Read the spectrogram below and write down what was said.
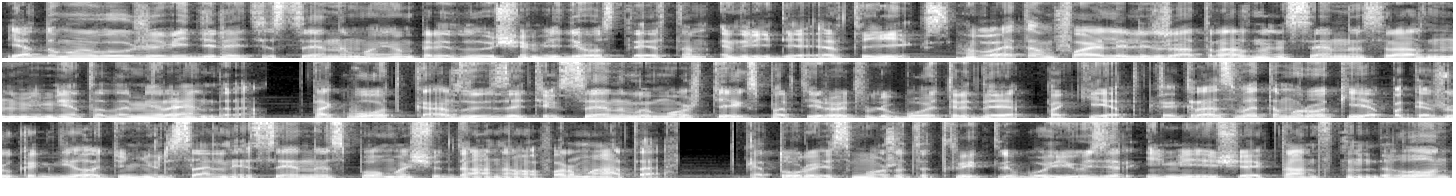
Я думаю, вы уже видели эти сцены в моем предыдущем видео с тестом NVIDIA RTX. В этом файле лежат разные сцены с разными методами рендера. Так вот, каждую из этих сцен вы можете экспортировать в любой 3D пакет. Как раз в этом уроке я покажу, как делать универсальные сцены с помощью данного формата. Которые сможет открыть любой юзер, имеющий Octane Standalone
